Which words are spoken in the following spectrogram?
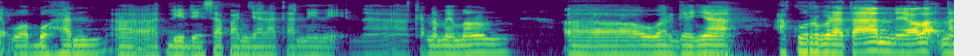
wobohan eh, di desa Panjaratan ini. Nah karena memang eh, warganya akur berataan ya Allah, nah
